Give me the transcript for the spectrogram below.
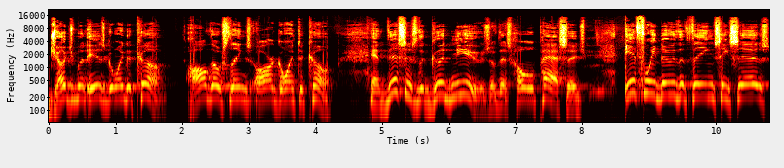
Judgment is going to come. All those things are going to come. And this is the good news of this whole passage. If we do the things he says,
